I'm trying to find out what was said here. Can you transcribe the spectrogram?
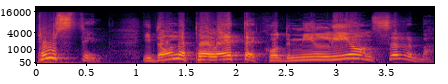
pustim i da one polete kod milion Srba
